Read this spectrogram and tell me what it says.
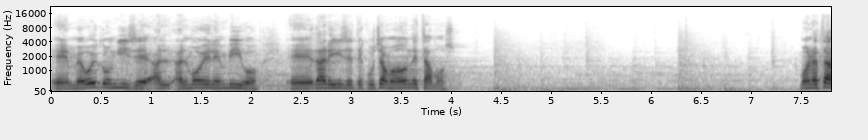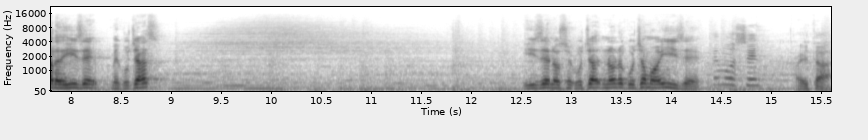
Eh, me voy con Guille al, móvil en vivo. Eh, dale, Guille, te escuchamos. ¿Dónde estamos? Buenas tardes, Guille. ¿Me escuchás? Guille, ¿nos escucha? no lo escuchamos a Guille. Ahí está.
